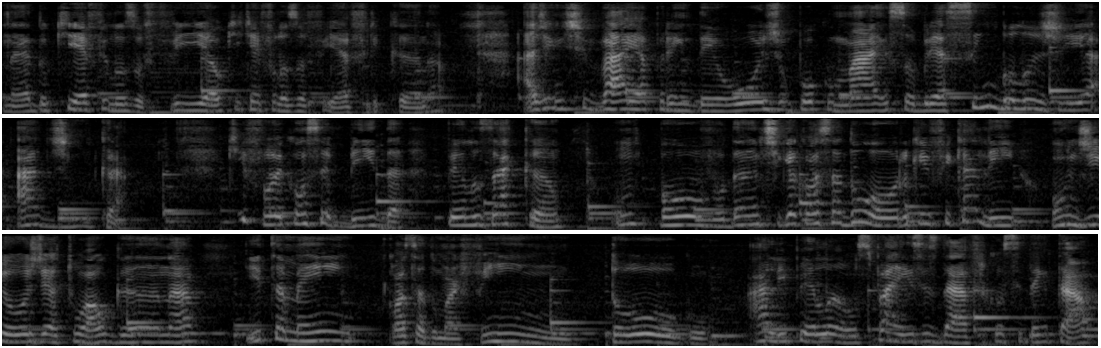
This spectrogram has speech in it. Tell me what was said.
né, do que é filosofia, o que é filosofia africana, a gente vai aprender hoje um pouco mais sobre a simbologia adinkra, que foi concebida pelos Akan, um povo da antiga Costa do Ouro que fica ali, onde hoje é a atual Gana, e também Costa do Marfim, Togo, ali pelos países da África Ocidental,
